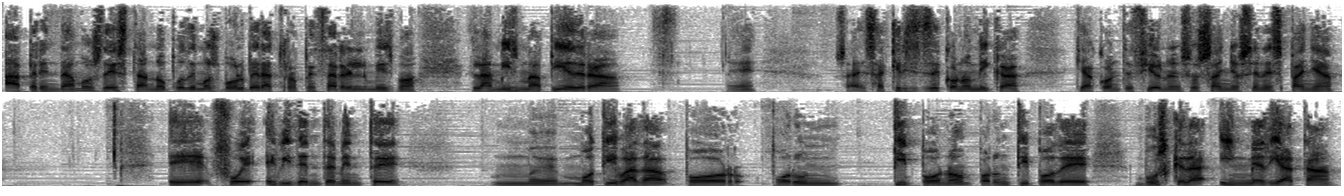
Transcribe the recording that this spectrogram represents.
aprendamos de esta, no podemos volver a tropezar en la misma piedra. ¿eh? O sea, esa crisis económica que aconteció en esos años en España, eh, fue evidentemente mm, motivada por, por un tipo, ¿no? Por un tipo de búsqueda inmediata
